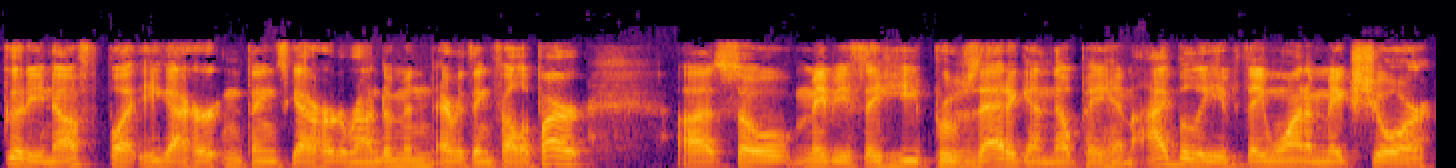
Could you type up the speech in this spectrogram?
good enough, but he got hurt and things got hurt around him and everything fell apart. Uh, so maybe if they, he proves that again, they'll pay him. I believe they want to make sure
